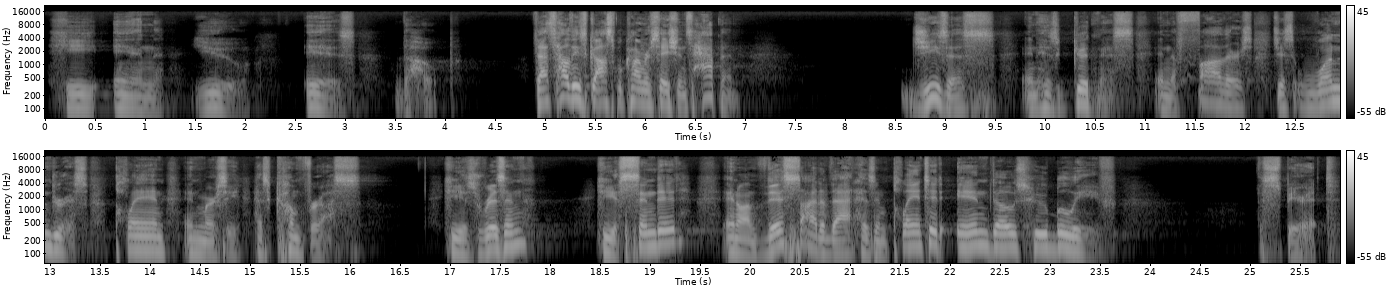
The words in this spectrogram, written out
He in you is the hope. That's how these gospel conversations happen. Jesus and his goodness and the Father's just wondrous plan and mercy has come for us. He is risen, he ascended, and on this side of that has implanted in those who believe the Spirit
